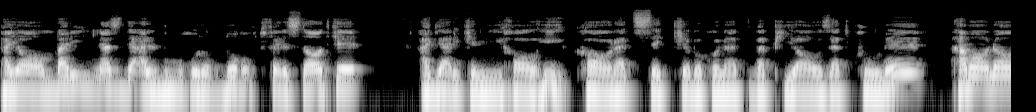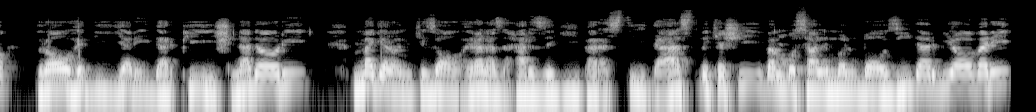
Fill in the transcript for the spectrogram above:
پیامبری نزد البو دخت فرستاد که اگر که می‌خواهی کارت سکه بکند و پیازت کونه همانا راه دیگری در پیش نداری مگر آنکه ظاهرا از هرزگی پرستی دست بکشی و مسلمان بازی در بیاوری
